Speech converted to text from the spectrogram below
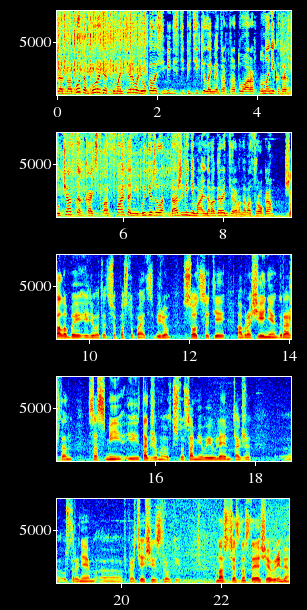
За два года в городе отремонтировали около 75 километров тротуаров, но на некоторых участках качество асфальта не выдержало даже минимального гарантированного срока. Жалобы или вот это все поступает, берем соцсетей, обращения граждан со СМИ. И также мы, вот, что сами выявляем, также э, устраняем э, в кратчайшие сроки. У нас сейчас в настоящее время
